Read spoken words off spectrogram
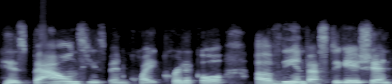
his bounds. He's been quite critical of the investigation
